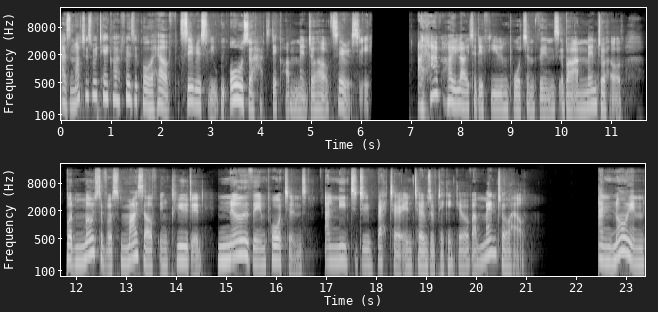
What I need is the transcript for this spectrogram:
as much as we take our physical health seriously, we also have to take our mental health seriously. I have highlighted a few important things about our mental health, but most of us, myself included, know the importance and need to do better in terms of taking care of our mental health. And knowing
